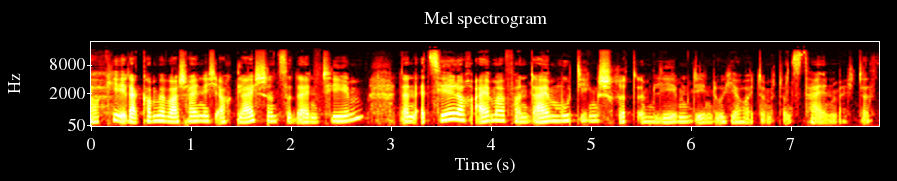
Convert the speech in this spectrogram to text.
Okay, da kommen wir wahrscheinlich auch gleich schon zu deinen Themen. Dann erzähl doch einmal von deinem mutigen Schritt im Leben, den du hier heute mit uns teilen möchtest.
